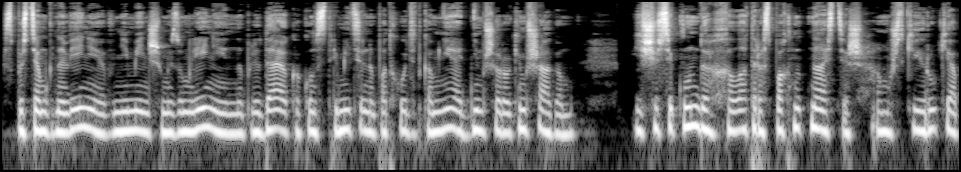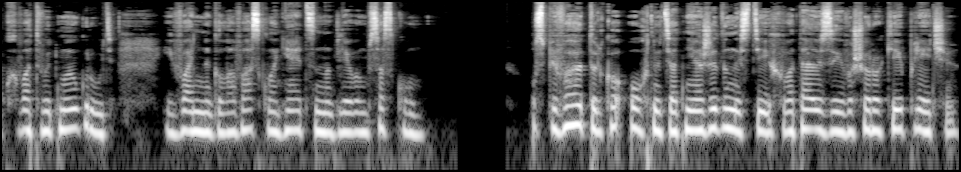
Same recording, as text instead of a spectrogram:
Спустя мгновение, в не меньшем изумлении, наблюдаю, как он стремительно подходит ко мне одним широким шагом. Еще секунда, халат распахнут настежь, а мужские руки обхватывают мою грудь, и Ваньна голова склоняется над левым соском. Успеваю только охнуть от неожиданности и хватаюсь за его широкие плечи.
